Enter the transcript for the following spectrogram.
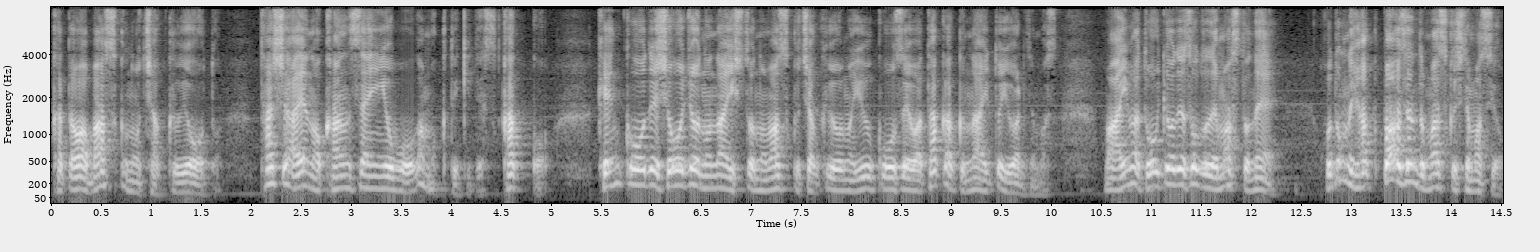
方はマスクの着用と。他者への感染予防が目的です。かっこ。健康で症状のない人のマスク着用の有効性は高くないと言われてます。まあ今東京で外出ますとねほとんど100%マスクしてますよ。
